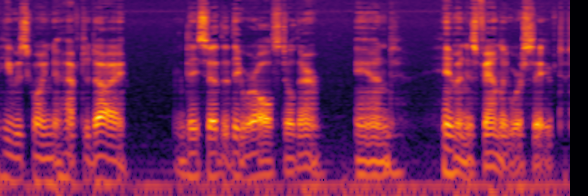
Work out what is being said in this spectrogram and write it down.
he was going to have to die, they said that they were all still there, and him and his family were saved.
